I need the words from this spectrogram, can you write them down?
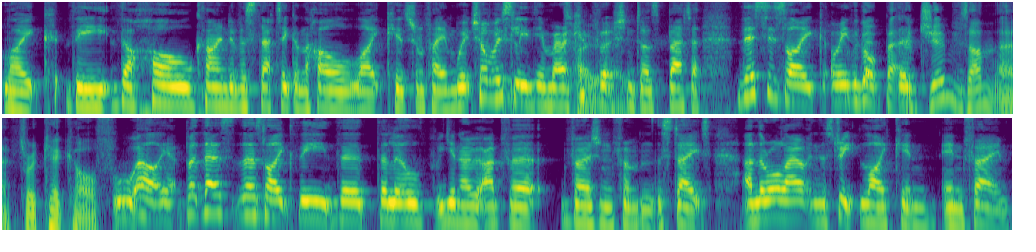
like the the whole kind of aesthetic and the whole like kids from fame which obviously the american totally. version does better. This is like i mean they've got better the, gyms aren't there for a kick-off? Well yeah but there's there's like the, the the little you know advert version from the states and they're all out in the street like in in fame.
